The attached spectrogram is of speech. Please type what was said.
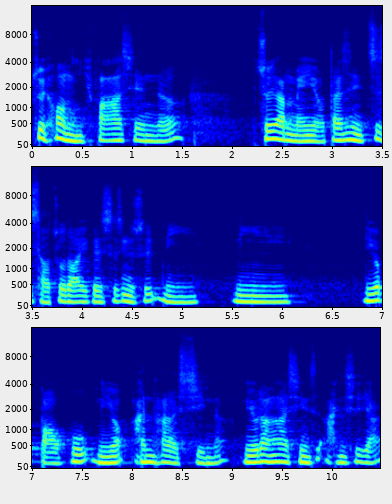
最后你发现了，虽然没有，但是你至少做到一个事情，就是你你你有保护，你有安他的心呐，你有让他的心是安息下、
